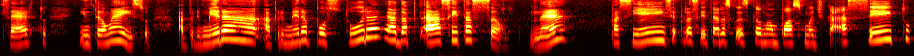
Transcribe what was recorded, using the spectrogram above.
certo? Então é isso. A primeira, a primeira postura é a, a aceitação, né? Paciência para aceitar as coisas que eu não posso modificar. Aceito,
